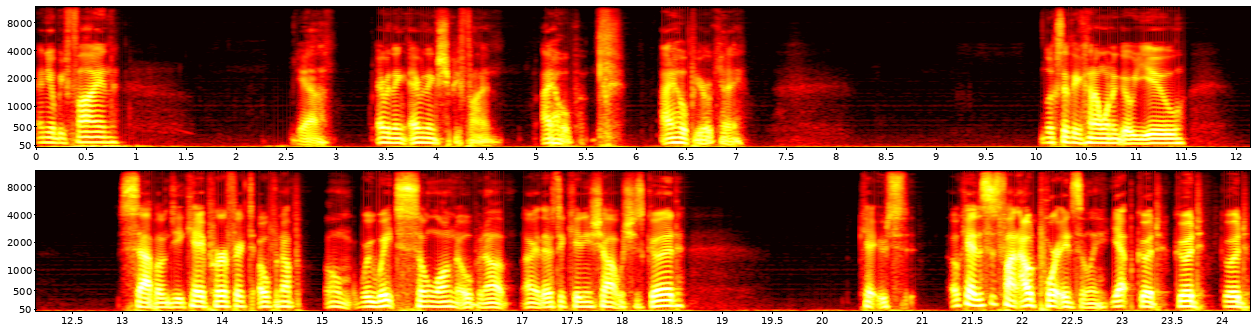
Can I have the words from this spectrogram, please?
and you'll be fine. Yeah, everything everything should be fine. I hope. I hope you're okay. Looks like they kind of want to go you. Sap on DK, perfect. Open up. Oh, we wait so long to open up. All right, there's the kidney shot, which is good. Okay, okay, this is fine. I would port instantly. Yep, good, good, good,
